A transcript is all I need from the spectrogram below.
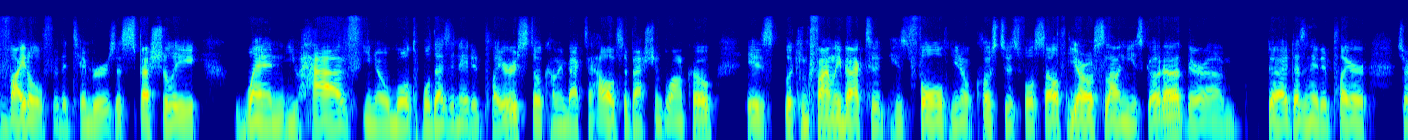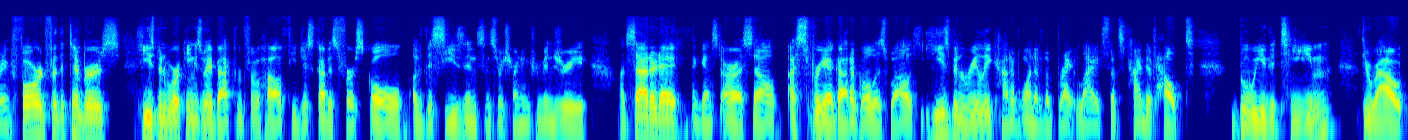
vital for the Timbers, especially when you have you know multiple designated players still coming back to health. Sebastian Blanco is looking finally back to his full, you know, close to his full self. Jaroslav Niezgoda, their um, designated player starting forward for the Timbers. He's been working his way back from full health. He just got his first goal of the season since returning from injury on Saturday against RSL. Asprilla got a goal as well. He's been really kind of one of the bright lights that's kind of helped buoy the team throughout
